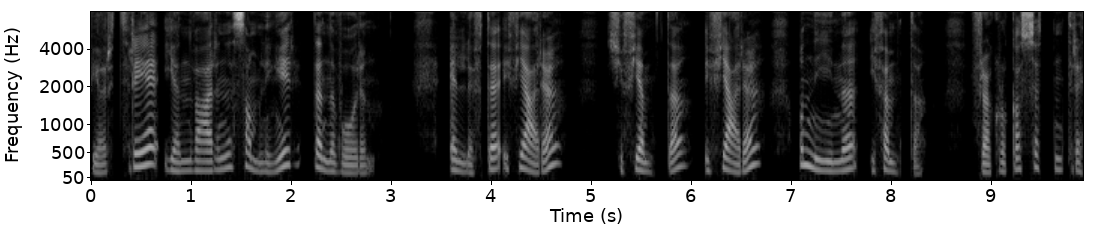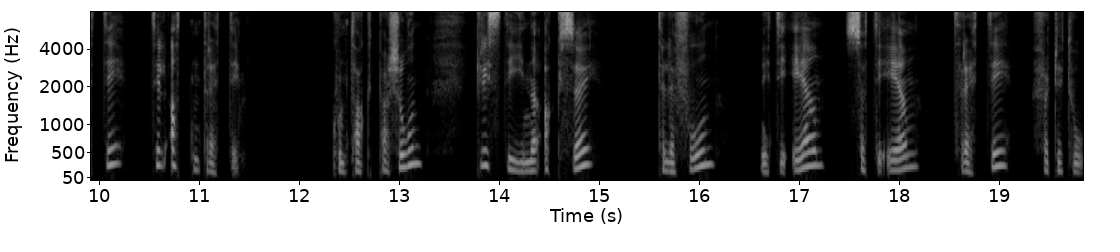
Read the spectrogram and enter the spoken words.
Vi har tre gjenværende samlinger denne våren. 11. i fjerde, 25. i fjerde og 9. i femte, fra klokka 17.30 til 18.30. Kontaktperson Kristine Aksøy, telefon 91 71 30 42.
